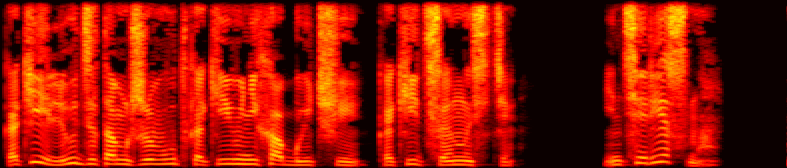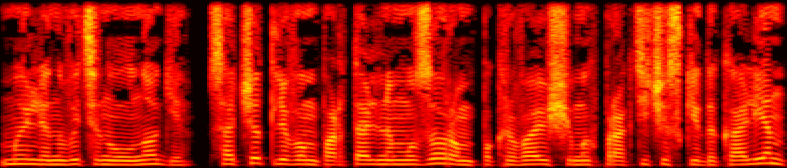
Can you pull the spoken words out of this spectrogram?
Какие люди там живут, какие у них обычаи, какие ценности. Интересно. Мэлен вытянул ноги с отчетливым портальным узором, покрывающим их практически до колен,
